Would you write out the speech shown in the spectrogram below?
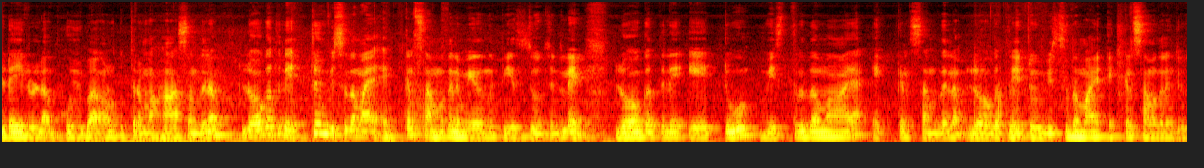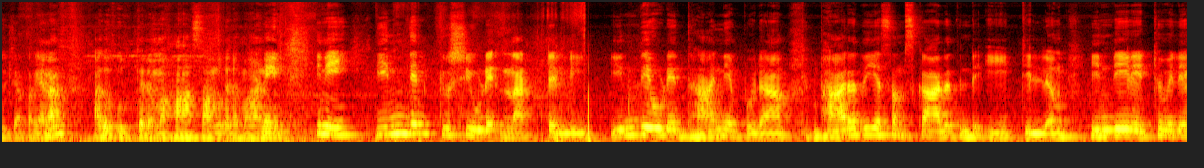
ഇടയിലുള്ള ഭൂവിഭാഗമാണ് ഉത്തര മഹാസമുദ്രം ലോകത്തിലെ ഏറ്റവും വിശദമായ എക്കൽ സമതലം ഏതെന്ന് പി എസ് ചോദിച്ചിട്ടുണ്ട് അല്ലേ ലോകത്തിലെ ഏറ്റവും വിസ്തൃതമായ എക്കൽ സമതലം ലോകത്തിലെ ഏറ്റവും വിസ്തൃതമായ എക്കൽ സമതലം ചോദിച്ചാൽ പറയണം. അത് ഉത്തര മഹാസമുദ്രമാണ് ഇനി ഇന്ത്യൻ കൃഷിയുടെ നട്ടെല്ലി. ഇന്ത്യയുടെ ധാന്യപ്പുര ഭാരതീയ സംസ്കാരത്തിന്റെ ഈറ്റില്ലം ഇന്ത്യയിലെ ഏറ്റവും വലിയ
